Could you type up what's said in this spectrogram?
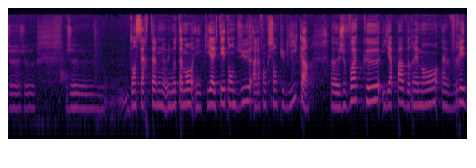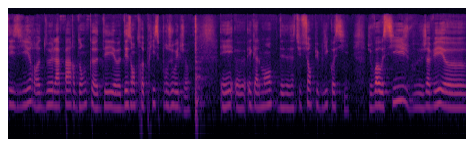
je, je, dans certaines, notamment, et qui a été étendue à la fonction publique. je vois qu'il n'y a pas vraiment un vrai désir de la part donc des, des entreprises pour jouer le jeu et euh, également des institutions publiques aussi. Je vois aussi, j'avais, euh,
